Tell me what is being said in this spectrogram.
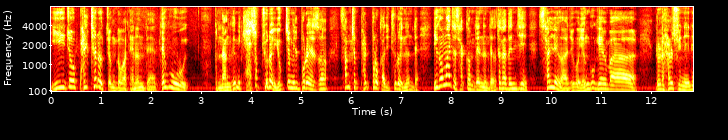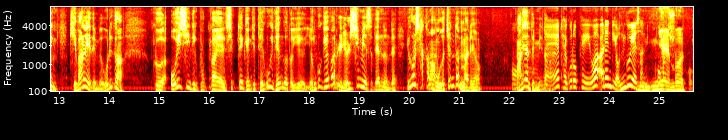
2조 8천억 정도가 되는데 대구 분담금이 계속 줄어요. 6.1%에서 3.8%까지 줄어 있는데 이것마저 삭감됐는데 어떻게 하든지 살려가지고 연구개발을 할 수 있는 이런 기반을 해야 됩니다. 우리가 그 OECD 국가의 10대 경제 대국이 된 것도 이 연구 개발을 열심히 해서 됐는데 이걸 삭감하면 어쩐단 말이에요. 어, 말이 안 됩니다. 네, 대구로페이와 R&D 연구 예산 음, 예, 꼽아주셨고.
